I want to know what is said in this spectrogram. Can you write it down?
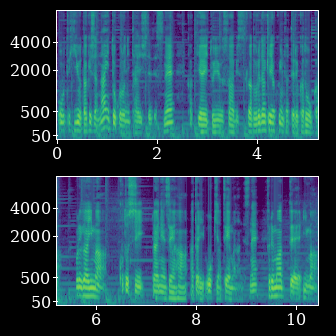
大手企業だけじゃないところに対してですね、掛け合いというサービスがどれだけ役に立てるかどうか、これが今、今年、来年前半あたり大きなテーマなんですね。それもあって、今、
